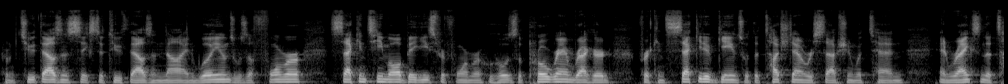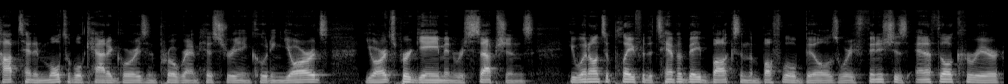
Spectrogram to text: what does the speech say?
from 2006 to 2009, Williams was a former second team All Big East performer who holds the program record for consecutive games with a touchdown reception with 10 and ranks in the top 10 in multiple categories in program history, including yards, yards per game, and receptions. He went on to play for the Tampa Bay Bucs and the Buffalo Bills, where he finished his NFL career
